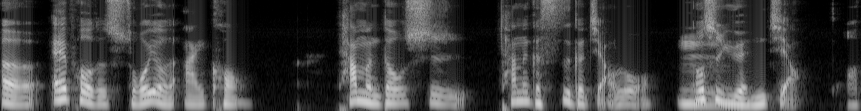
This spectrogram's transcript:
嗯、呃，Apple 的所有的 icon，它们都是它那个四个角落都是圆角。嗯、哦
